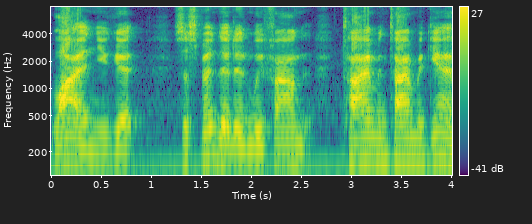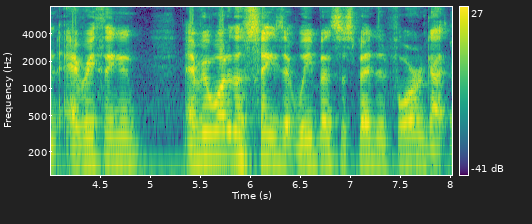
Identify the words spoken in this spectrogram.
line you get suspended. And we found time and time again everything, in, every one of those things that we've been suspended for and got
